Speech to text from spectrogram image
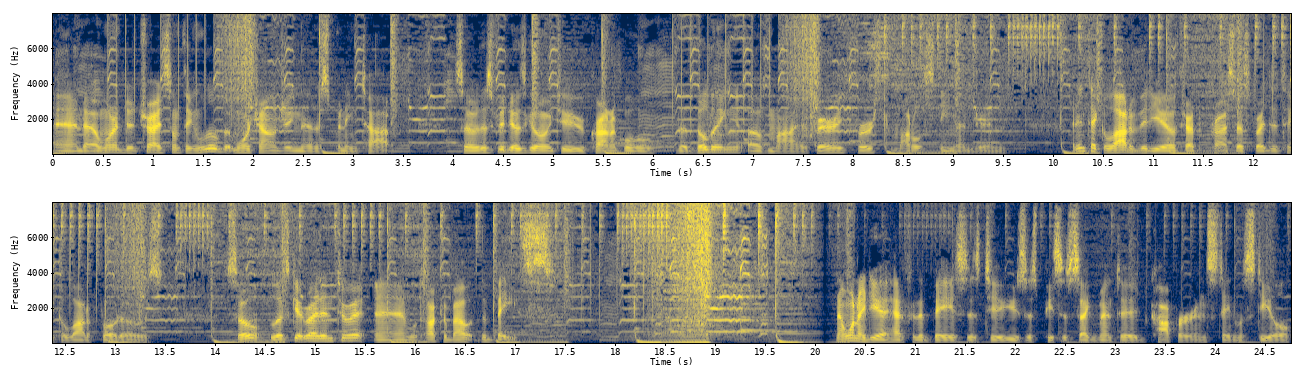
and I wanted to try something a little bit more challenging than a spinning top. So this video is going to chronicle the building of my very first model steam engine. I didn't take a lot of video throughout the process, but I did take a lot of photos. So let's get right into it and we'll talk about the base. Now one idea I had for the base is to use this piece of segmented copper and stainless steel.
